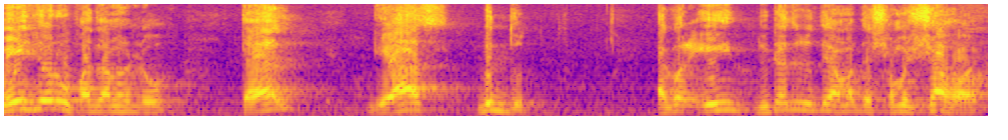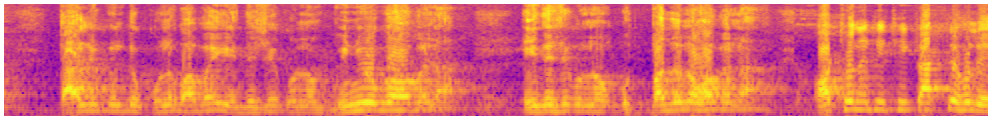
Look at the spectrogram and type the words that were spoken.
মেজর উপাদান হলো তেল গ্যাস বিদ্যুৎ। এখন এই দুটাতে যদি আমাদের সমস্যা হয় তাহলে কিন্তু কোনোভাবেই এদেশে কোনো বিনিয়োগও হবে না এই দেশে কোনো উৎপাদনও হবে না। অর্থনীতি ঠিক রাখতে হলে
